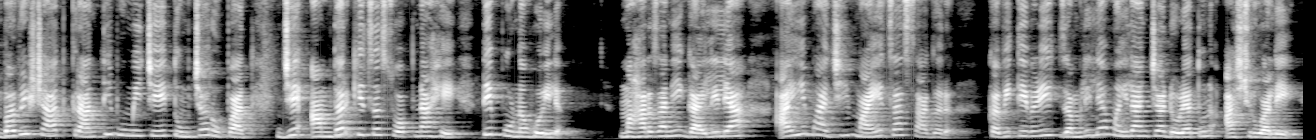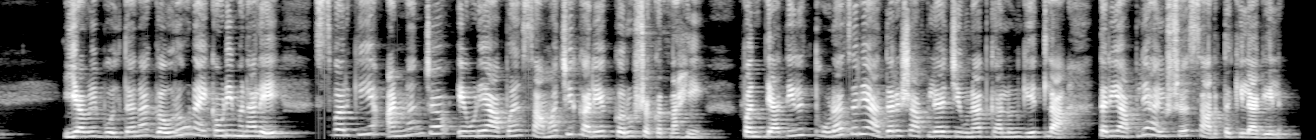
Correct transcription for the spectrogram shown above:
भविष्यात क्रांतीभूमीचे तुमच्या रूपात जे आमदारकीचं स्वप्न आहे ते पूर्ण होईल. महाराजांनी गायलेल्या आई माझी मायेचा सागर कवितेवेळी जमलेल्या महिलांच्या डोळ्यातून अश्रू आले. यावेळी बोलताना गौरव नायकवडी म्हणाले स्वर्गीय अण्णांच्या एवढे आपण सामाजिक कार्य करू शकत नाही. पण त्यातील थोडा जरी आदर्श आपल्या जीवनात घालून घेतला तरी आपले आयुष्य सार्थकी लागेल.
